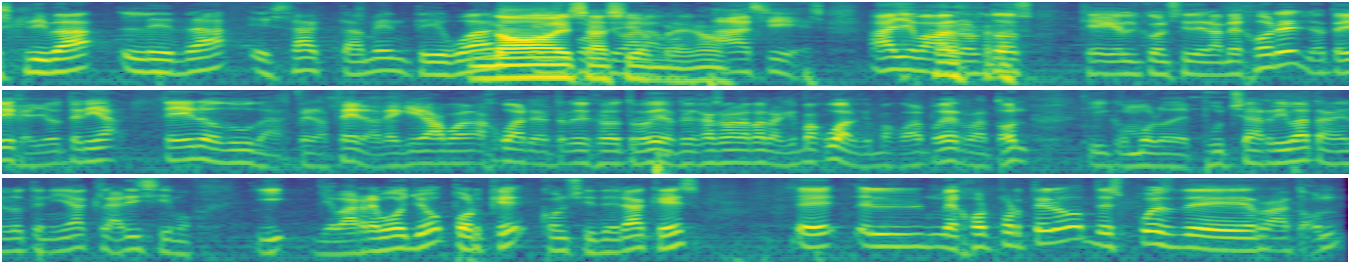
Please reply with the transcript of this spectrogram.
Escribá le da exactamente igual. No es así, hombre, no. Así es. Ha llevado a los dos que él considera mejores. Ya te dije, yo tenía cero dudas, pero cero de que iba a jugar. Ya te lo dije el otro día, te dije la semana pasada, que va a jugar, que va a jugar pues ratón. Y como lo de Pucha arriba también lo tenía clarísimo. Y lleva rebollo porque considera que es eh, el mejor portero después de Ratón.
